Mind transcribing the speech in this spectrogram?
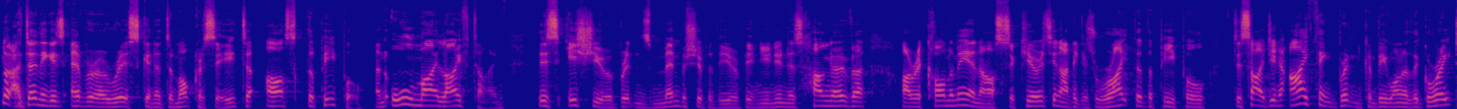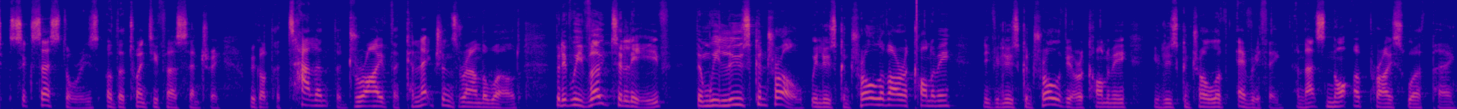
Look, I don't think it's ever a risk in a democracy to ask the people. And all my lifetime, this issue of Britain's membership of the European Union has hung over our economy and our security, and I think it's right that the people decide. You know, I think Britain can be one of the great success stories of the 21st century. We've got the talent, the drive, the connections around the world. But if we vote to leave, then we lose control. We lose control of our economy. And if you lose control of your economy, you lose control of everything. And that's not a price worth paying.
